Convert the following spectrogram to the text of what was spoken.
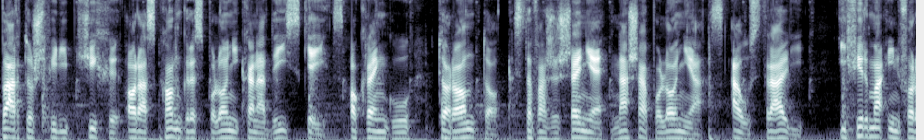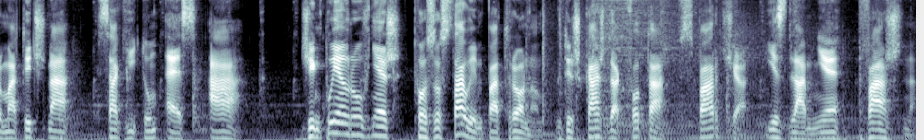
Bartosz Filip Cichy oraz Kongres Polonii Kanadyjskiej z okręgu Toronto, Stowarzyszenie Nasza Polonia z Australii i firma informatyczna Sagitum SA. Dziękuję również pozostałym patronom, gdyż każda kwota wsparcia jest dla mnie ważna.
